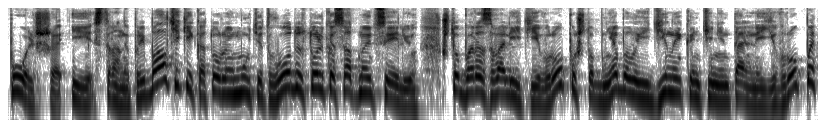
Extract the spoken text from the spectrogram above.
Польша и страны Прибалтики, которые мутят воду только с одной целью, чтобы развалить Европу, чтобы не было единой континентальной Европы,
